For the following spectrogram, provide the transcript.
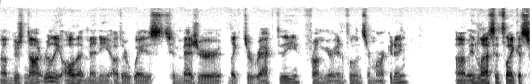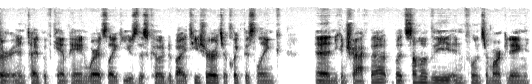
Um, there's not really all that many other ways to measure like directly from your influencer marketing, um, unless it's like a certain type of campaign where it's like use this code to buy T-shirts or click this link, and you can track that. But some of the influencer marketing,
